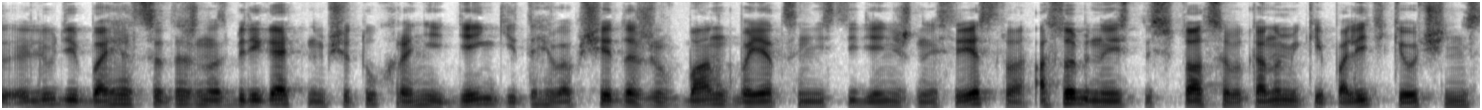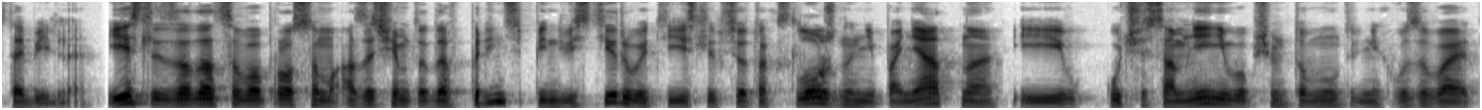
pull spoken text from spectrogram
люди боятся даже на сберегательном счету хранить деньги, да и вообще даже в банк боятся нести денежные средства, особенно если ситуация в экономике и политике очень нестабильная. Если задаться вопросом, а зачем тогда в принципе инвестировать, если все так сложно, непонятно и куча сомнений, в общем-то, внутренних вызывает,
